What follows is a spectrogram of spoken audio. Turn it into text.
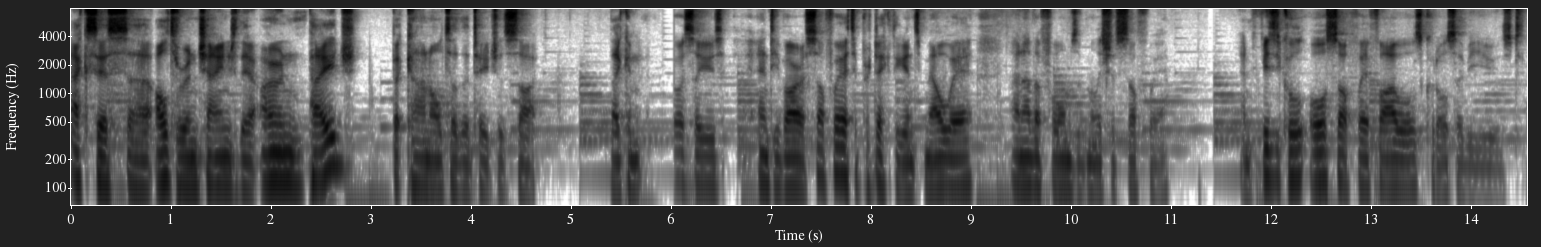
access, uh, alter, and change their own page, but can't alter the teacher's site. They can we also use antivirus software to protect against malware and other forms of malicious software. And physical or software firewalls could also be used.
